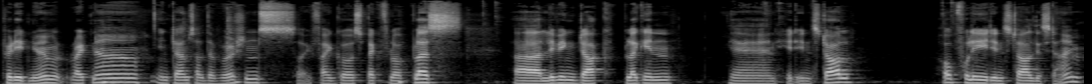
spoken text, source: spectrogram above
pretty new right now in terms of the versions. So if I go SpecFlow Plus, uh, Living Doc plugin and hit install, hopefully it installed this time.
